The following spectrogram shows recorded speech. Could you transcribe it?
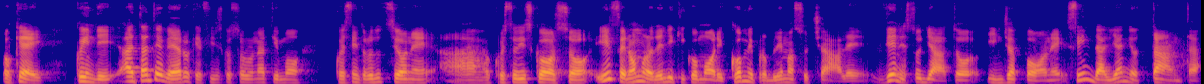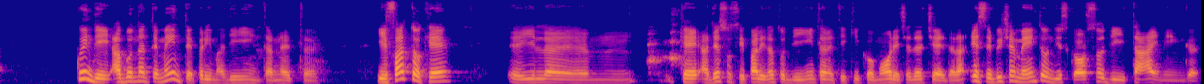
Ok, quindi ah, tant'è vero che finisco solo un attimo questa introduzione a questo discorso, il fenomeno degli kikomori come problema sociale viene studiato in Giappone sin dagli anni Ottanta, quindi abbondantemente prima di internet. Il fatto che, eh, il, ehm, che adesso si parli tanto di internet, di kikomori, eccetera, eccetera, è semplicemente un discorso di timing,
